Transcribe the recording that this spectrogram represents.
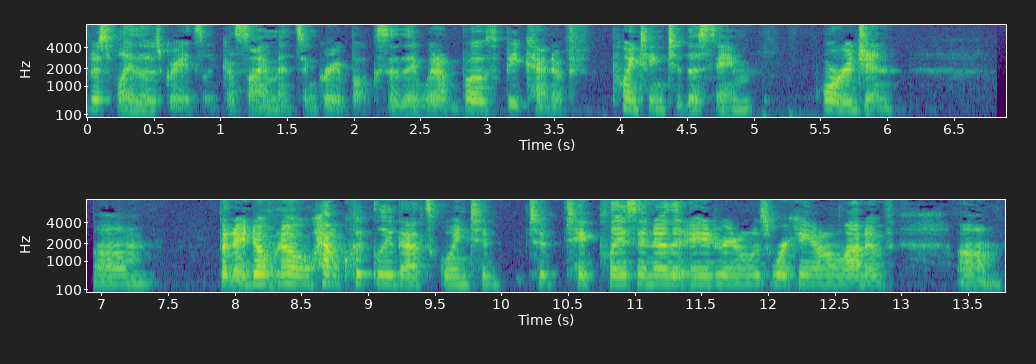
display those grades, like assignments and gradebooks. So they would both be kind of pointing to the same origin. Um, but I don't know how quickly that's going to, to take place. I know that Adrian was working on a lot of um,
